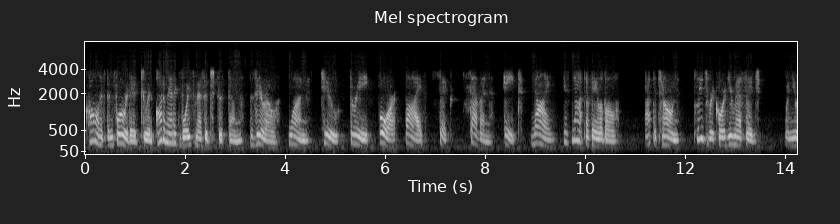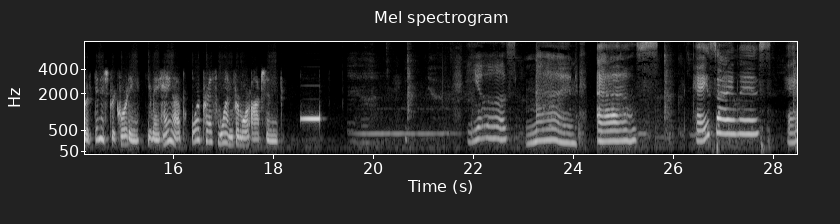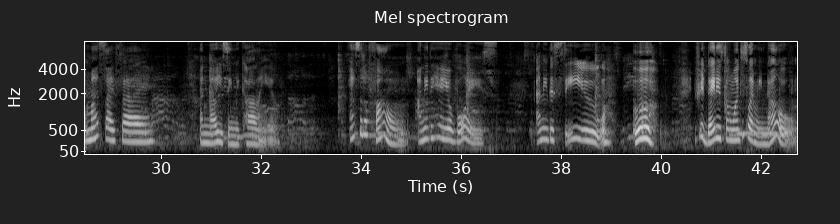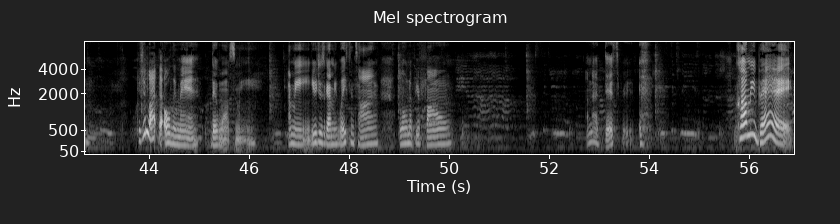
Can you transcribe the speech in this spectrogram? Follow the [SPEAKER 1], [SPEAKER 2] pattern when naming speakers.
[SPEAKER 1] call has been forwarded to an automatic voice message system. Zero, one, two, three, four, five, six, seven, eight, nine is not available. At the tone, please record your message. When you have finished recording, you may hang up or press 1 for more options.
[SPEAKER 2] Yours, mine, ours. Hey, Silas. Hey, my Sai Sai. I know you see me calling you. Answer the phone. I need to hear your voice. I need to see you. Ugh. If you're dating someone, just let me know. Because you're not the only man that wants me. I mean, you just got me wasting time, blowing up your phone. I'm not desperate. Call me back.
